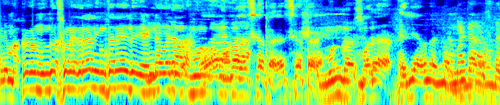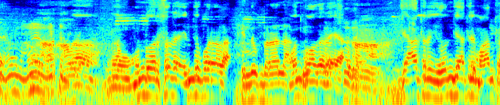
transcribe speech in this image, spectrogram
ನಿಮ್ಮ ಮಕ್ಳುಗಳು ಮುಂದುವರ್ಸ್ಕೊಂಡಿದ್ರೆ ನಿಮ್ ತರ ಇದು ಎಂಡ ನಾವು ಮುಂದುವರ್ಸೋದೆ ಹಿಂದಕ್ಕೆ ಬರಲ್ಲ. ಹಿಂದಕ್ಕೆ ಬರಲ್ಲ. ಮುಂದಕ್ಕೆ ಹೋಗಲ್ಲ ಜಾತ್ರೆ ಒಂದ್ ಜಾತ್ರೆ ಮಾತ್ರ.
